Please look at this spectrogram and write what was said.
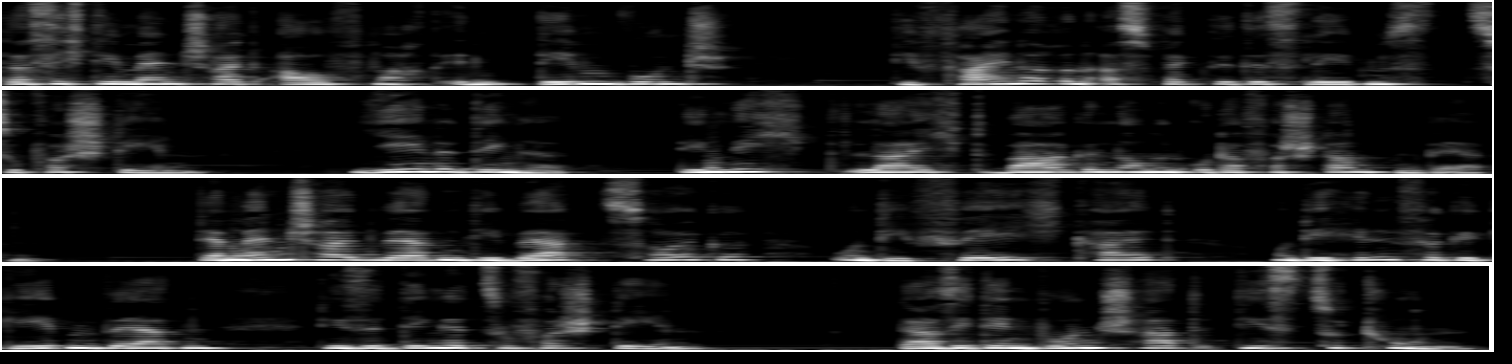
dass sich die Menschheit aufmacht in dem Wunsch, die feineren Aspekte des Lebens zu verstehen, jene Dinge, die nicht leicht wahrgenommen oder verstanden werden. Der Menschheit werden die Werkzeuge und die Fähigkeit und die Hilfe gegeben werden, diese Dinge zu verstehen, da sie den Wunsch hat, dies zu tun.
